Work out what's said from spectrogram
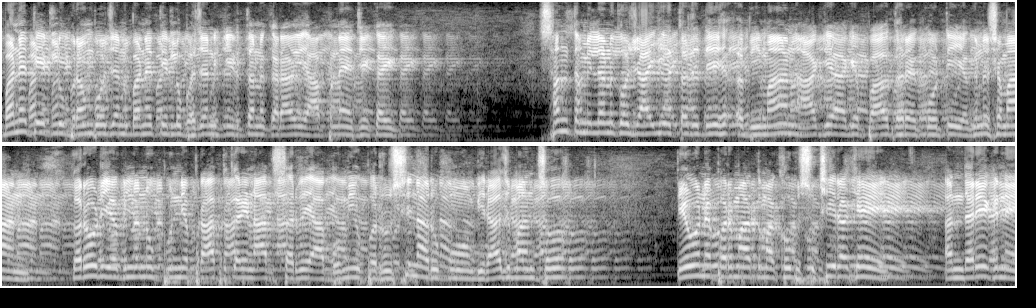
બને તેટલું બ્રહ્મભોજન બને તેટલું ભજન કીર્તન કરાવી આપને જે કંઈ સંત મિલન કો જાઈએ તદ દેહ અભિમાન આગે આગે પાવ ધરે કોટી યજ્ઞ સમાન કરોડ યજ્ઞનું પુણ્ય પ્રાપ્ત કરીને આપ સર્વે આ ભૂમિ ઉપર ઋષિના રૂપમાં બિરાજમાન છો. તેઓને પરમાત્મા ખૂબ સુખી રાખે અને દરેકને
